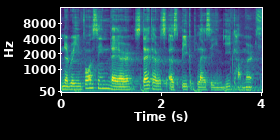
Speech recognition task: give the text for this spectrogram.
and reinforcing their status as big players in e-commerce.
